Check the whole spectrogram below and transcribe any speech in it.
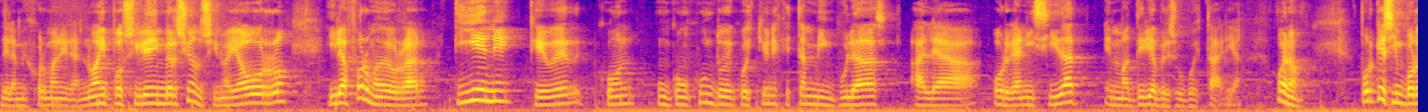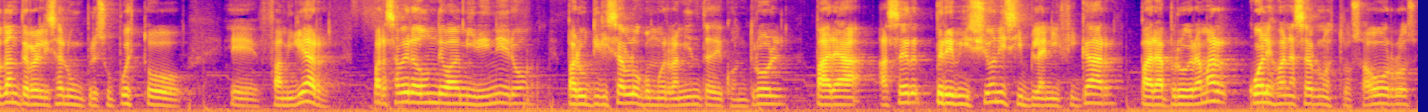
de la mejor manera. No hay posibilidad de inversión si no hay ahorro y la forma de ahorrar tiene que ver con un conjunto de cuestiones que están vinculadas a la organicidad en materia presupuestaria. Bueno, ¿por qué es importante realizar un presupuesto eh, familiar? Para saber a dónde va mi dinero, para utilizarlo como herramienta de control, para hacer previsiones y planificar, para programar cuáles van a ser nuestros ahorros,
